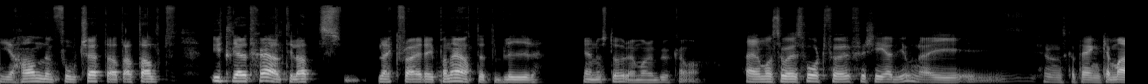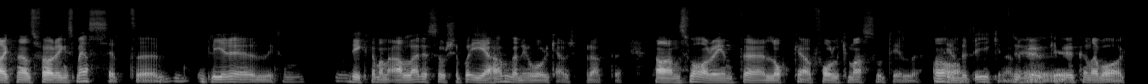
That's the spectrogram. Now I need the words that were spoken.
e-handeln fortsätter, att, att allt ytterligare ett skäl till att Black Friday på nätet blir ännu större än vad det brukar vara. Det måste vara svårt för, för kedjorna i hur de ska tänka marknadsföringsmässigt. Eh, blir det liksom riktar man alla resurser på e-handeln i år kanske för att eh, ta ansvar och inte locka folkmassor till, ja, till butikerna. Det, det brukar ju kunna vara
